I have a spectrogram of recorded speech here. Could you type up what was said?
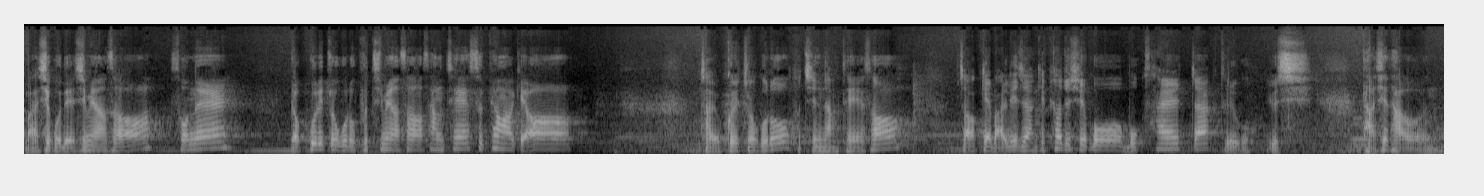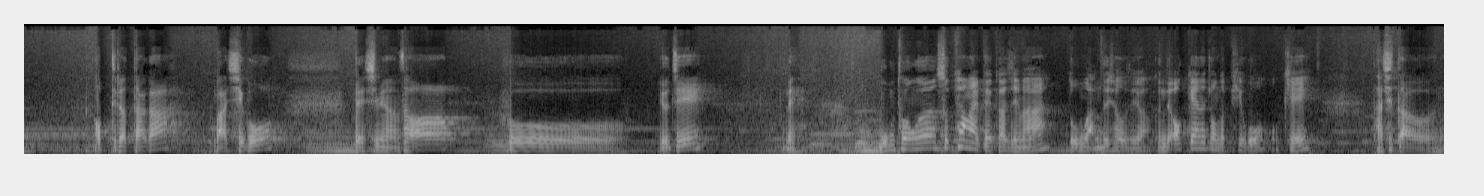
마시고 내쉬면서 손을 옆구리 쪽으로 붙이면서 상체 수평하게 업. 자, 옆구리 쪽으로 붙인 상태에서 자, 어깨 말리지 않게 펴주시고 목 살짝 들고 유지. 다시 다운. 엎드렸다가 마시고 내쉬면서 업. 후. 유지. 네. 몸통은 수평할 때까지만 너무 안 드셔도 돼요. 근데 어깨는 좀 더 피고. 오케이. 다시 다운.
